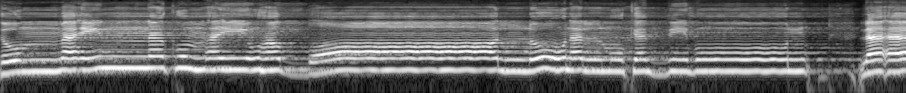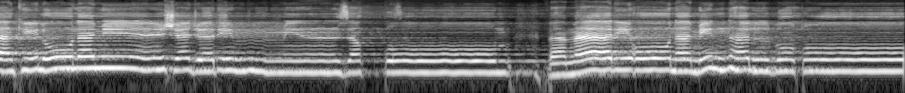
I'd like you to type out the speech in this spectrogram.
ثم إنكم أيها الضالون المكذبون. لآكلون من شجر من زقوم. فمارئون منها البطون.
